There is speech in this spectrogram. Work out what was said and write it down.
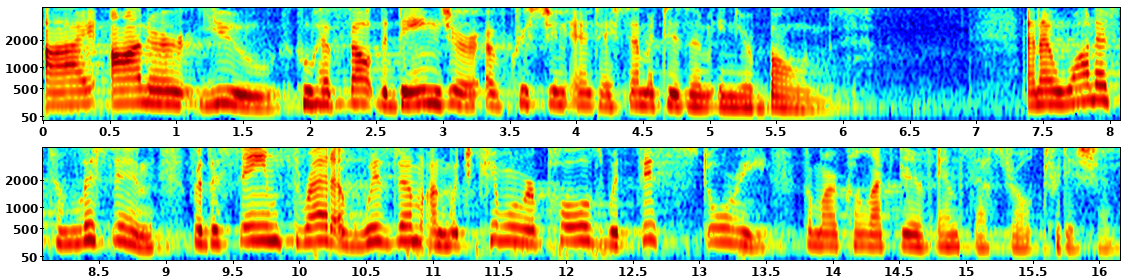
I honor you who have felt the danger of Christian anti Semitism in your bones. And I want us to listen for the same thread of wisdom on which Kimmerer pulls with this story from our collective ancestral tradition.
